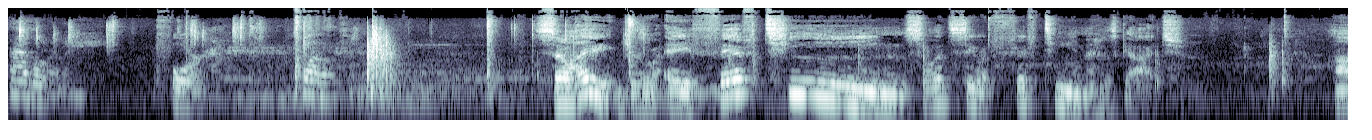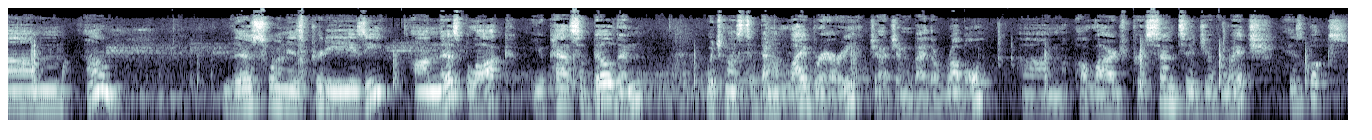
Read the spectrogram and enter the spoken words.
I have 11. Four. Twelve. So I drew a fifteen. So let's see what fifteen has got. Um, oh, this one is pretty easy. On this block, you pass a building which must have been a library, judging by the rubble, um, a large percentage of which is books.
